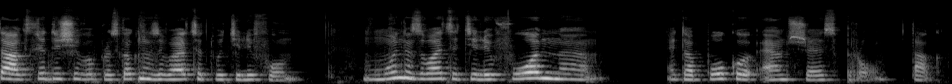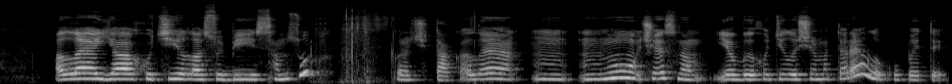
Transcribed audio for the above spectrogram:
Так, следующий вопрос. Как называется твой телефон? Мой называется телефон. э, Это Poco M6 Pro. Так. Але я хотіла собі Samsung. Коротше, так, але м, м, ну, чесно, я би хотіла ще Motorola купити.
